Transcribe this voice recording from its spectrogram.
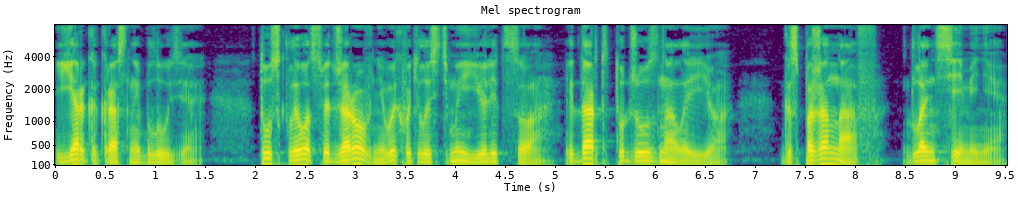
и ярко-красной блузе. Тусклый отсвет жаровни выхватил из тьмы ее лицо, и Дарт тут же узнала ее. Госпожа Нав, длань семени.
